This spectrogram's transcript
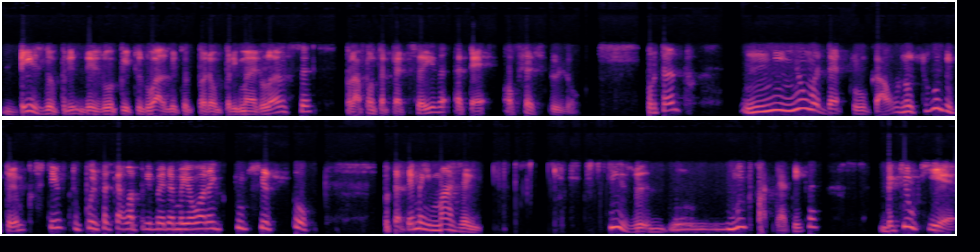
desde o, desde o apito do árbitro para o primeiro lance, para a pontapé de saída, até ao fecho do jogo. Portanto, nenhum adepto local, no segundo tempo, esteve depois daquela primeira meia hora em que tudo se assustou. Portanto, é uma imagem muito patética, daquilo que é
